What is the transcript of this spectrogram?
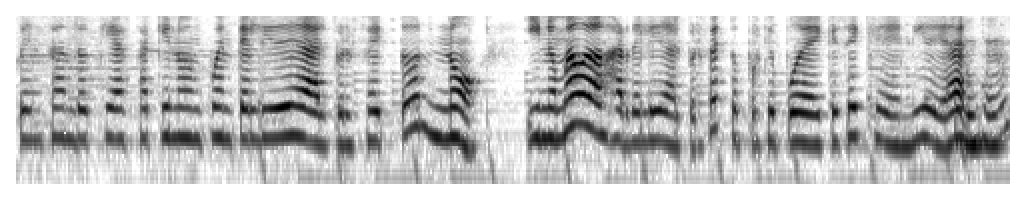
pensando que hasta que no encuentre el ideal perfecto, no. Y no me voy a bajar del ideal perfecto porque puede que se quede en ideal.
